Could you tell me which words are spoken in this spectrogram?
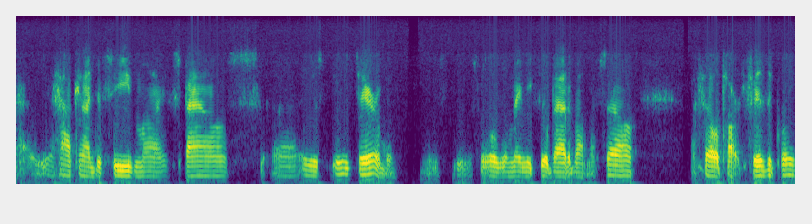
how, how can I deceive my spouse? Uh, it was it was terrible. It was, it was horrible. It made me feel bad about myself. I fell apart physically.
